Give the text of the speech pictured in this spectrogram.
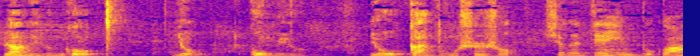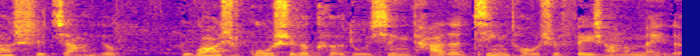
让你能够有共鸣，有感同身受。这个电影不光是讲一个，不光是故事的可读性，它的镜头是非常的美的，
